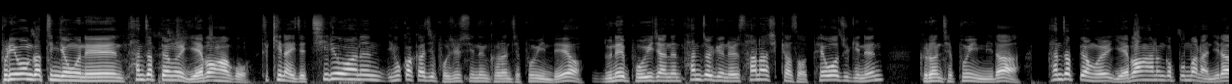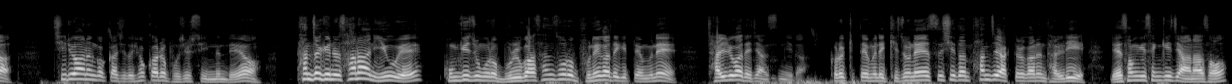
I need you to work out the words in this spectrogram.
프리원 같은 경우는 탄저병을 예방하고 특히나 이제 치료하는 효과까지 보실 수 있는 그런 제품인데요. 눈에 보이지 않는 탄저균을 산화시켜서 태워주기는 그런 제품입니다. 탄저병을 예방하는 것뿐만 아니라 치료하는 것까지도 효과를 보실 수 있는데요. 탄저균을 산화한 이후에 공기 중으로 물과 산소로 분해가 되기 때문에 잔류가 되지 않습니다. 그렇기 때문에 기존에 쓰시던 탄저약들과는 달리 내성이 생기지 않아서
